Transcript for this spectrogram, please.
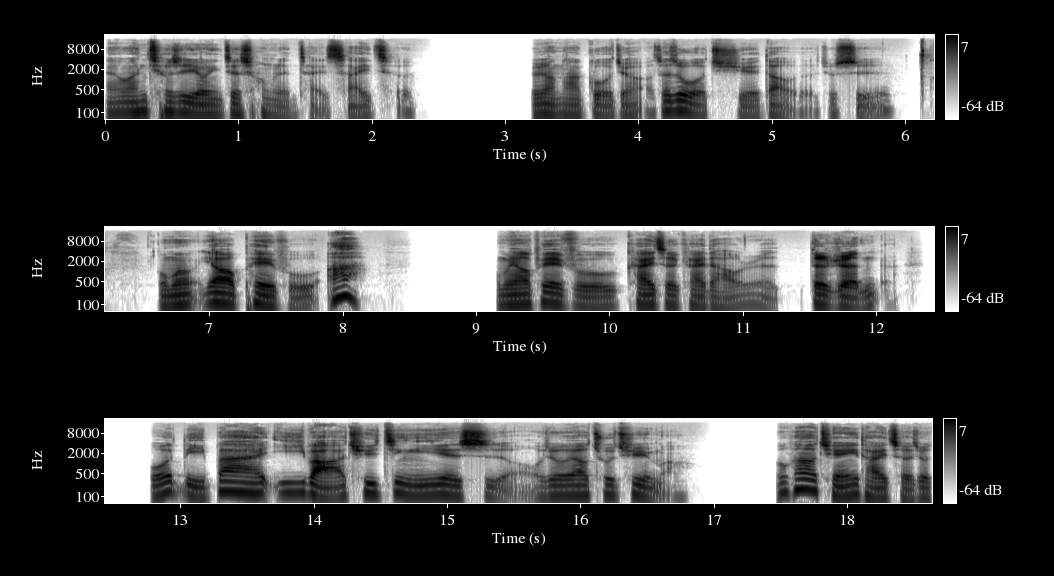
台湾就是有你这种人才塞车，就让他过就好，这是我学到的，就是我们要佩服啊，我们要佩服开车开的好人的人。我礼拜一吧去静宜夜市哦，我就要出去嘛，我看到前一台车就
